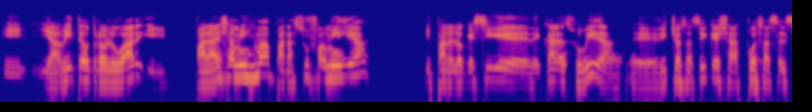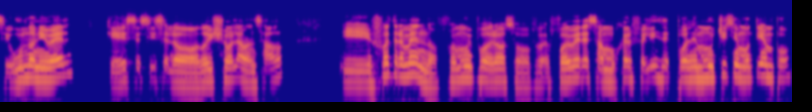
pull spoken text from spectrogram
y, y habite otro lugar y para ella misma, para su familia y para lo que sigue de cara en su vida. Eh, dicho es así, que ella después hace el segundo nivel, que ese sí se lo doy yo, el avanzado, y fue tremendo, fue muy poderoso, fue, ver esa mujer feliz después de muchísimo tiempo.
